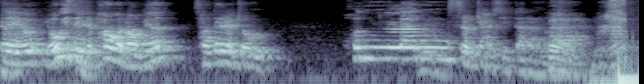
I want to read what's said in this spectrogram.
네, 여, 여기서 이제 파워가 나오면 상대를 좀 혼란스럽게 할 수 있다는 거죠.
